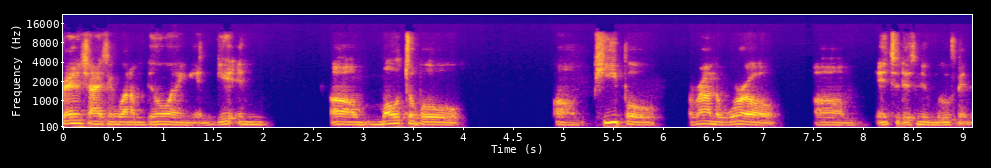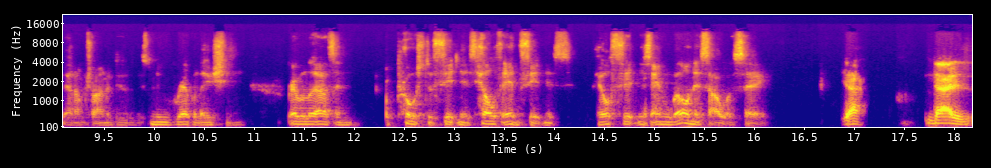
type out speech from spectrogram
franchising what I'm doing and getting um, multiple um, people around the world um, into this new movement that I'm trying to do, this new revelation, revelation approach to fitness, health and fitness, health, fitness, and wellness, I would say. Yeah, that is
